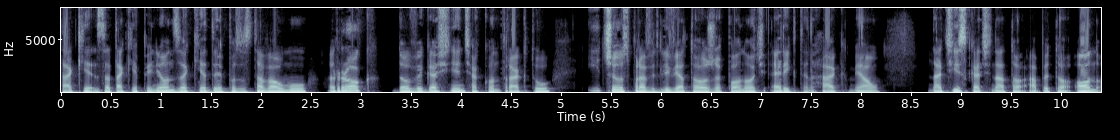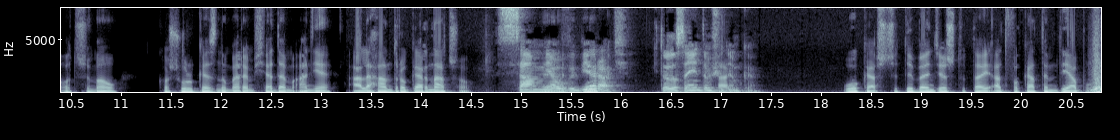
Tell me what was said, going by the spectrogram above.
takie, za takie pieniądze, kiedy pozostawał mu rok do wygaśnięcia kontraktu i czy usprawiedliwia to, że ponoć Erik ten Hag miał naciskać na to, aby to on otrzymał koszulkę z numerem 7, a nie Alejandro Garnacho. Sam miał e, wybierać, kto dostanie tę tak. siódemkę. Łukasz, czy ty będziesz tutaj adwokatem diabła?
